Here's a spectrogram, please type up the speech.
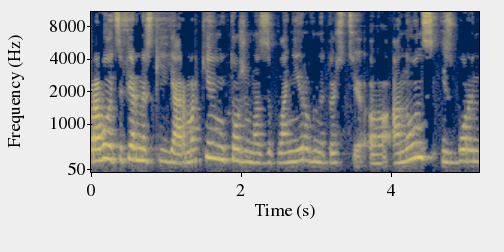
Проводятся фермерские ярмарки, тоже у нас запланированы, то есть э, анонс и сбор э,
